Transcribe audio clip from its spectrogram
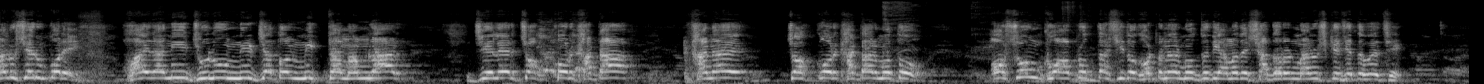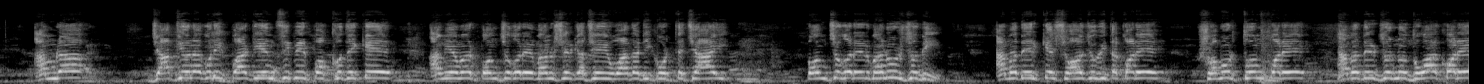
মানুষের উপরে হয়রানি, জুলুম, নির্যাতন, মিথ্যা মামলার জেলের চক্কর খাটা, থানায় চক্কর খাটার মতো অসংখ্য অপ্রত্যাশিত ঘটনার মধ্য দিয়ে আমাদের সাধারণ মানুষকে যেতে হয়েছে। আমরা জাতীয় নাগরিক পার্টি এনসিপির পক্ষ থেকে আমি আমার পঞ্চগড়ের মানুষের কাছে এই ওয়াদাটি করতে চাই। পঞ্চগড়ের মানুষ যদি আমাদেরকে সহযোগিতা করে, সমর্থন করে, আমাদের জন্য দোয়া করে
